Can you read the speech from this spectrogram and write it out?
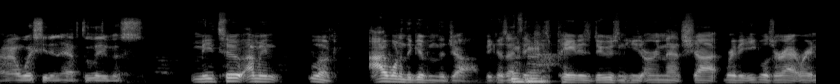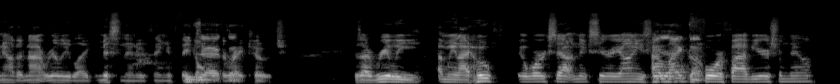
And I wish he didn't have to leave us. Me too. I mean, look, I wanted to give him the job because I think Mhm. he's paid his dues and he earned that shot. Where the Eagles are at right now, they're not really like missing anything if they don't get the right coach. Because I really, I mean, I hope it works out. Nick Sirianni's I here like him. four or five years from now,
